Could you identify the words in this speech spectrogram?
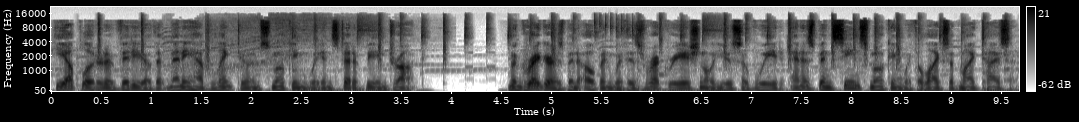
he uploaded a video that many have linked to him smoking weed instead of being drunk. McGregor has been open with his recreational use of weed and has been seen smoking with the likes of Mike Tyson.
